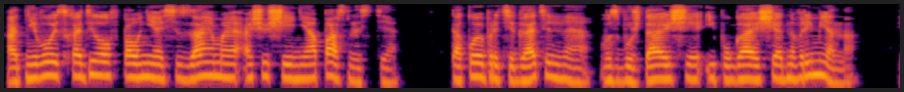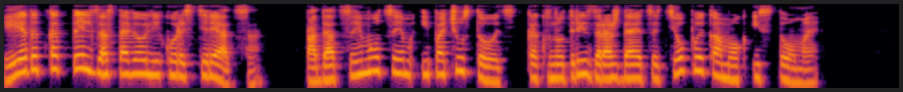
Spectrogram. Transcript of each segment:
От него исходило вполне осязаемое ощущение опасности такое притягательное, возбуждающее и пугающее одновременно. И этот коктейль заставил Лику растеряться, податься эмоциям и почувствовать, как внутри зарождается теплый комок истомы.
